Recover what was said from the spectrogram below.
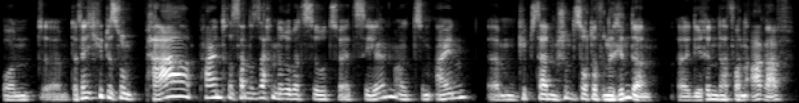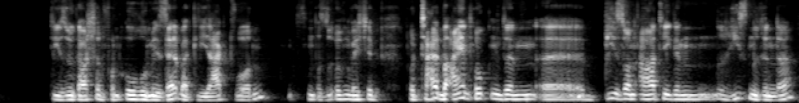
Und äh, tatsächlich gibt es so ein paar, paar interessante Sachen darüber zu, zu erzählen. Also zum einen ähm, gibt es da eine bestimmte Sorte von Rindern, äh, die Rinder von Araf, die sogar schon von Oromir selber gejagt wurden. Das sind also irgendwelche total beeindruckenden, äh, bisonartigen Riesenrinder,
